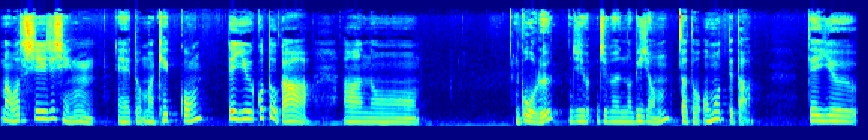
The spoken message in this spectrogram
まあ私自身、えっとまあ、結婚っていうことがあのゴール自分のビジョンだと思ってた。っていう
